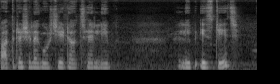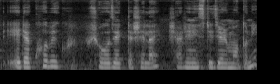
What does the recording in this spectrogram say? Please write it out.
পাতাটা সেলাই করছি, এটা হচ্ছে লিপ লিপ স্টিচ এটা খুবই সহজ একটা সেলাই শাড়িন স্টিচের মতনই।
